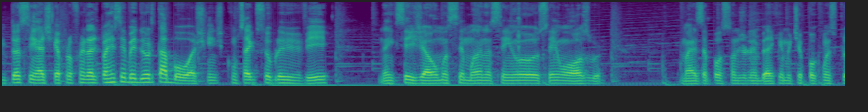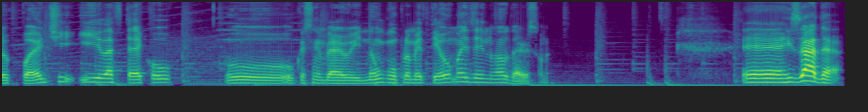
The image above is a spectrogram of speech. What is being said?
Então, assim, acho que a profundidade para recebedor tá boa. Acho que a gente consegue sobreviver, nem que seja uma semana sem o, sem o Osborne. Mas a posição de running back é um pouco mais preocupante. E left tackle, o, o Christian Barry não comprometeu, mas ele não é o Derson, né? É, risada,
